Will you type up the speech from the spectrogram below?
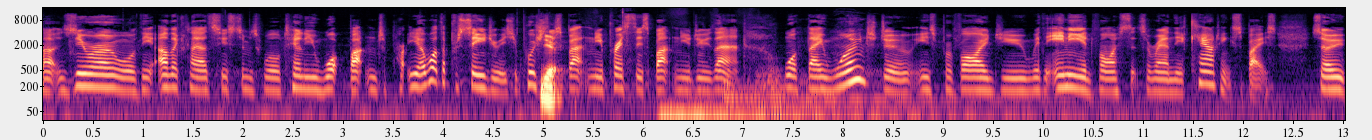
uh, Xero or the other cloud systems will tell you what button to, pr- you know, what the procedure is. You push yeah. this button, you press this button, you do that. What they won't do is provide you with any advice that's around the accounting space. So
